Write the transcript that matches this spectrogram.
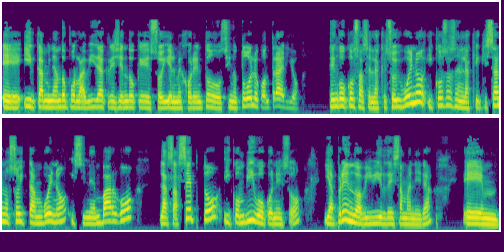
ir caminando por la vida creyendo que soy el mejor en todo, sino todo lo contrario tengo cosas en las que soy bueno y cosas en las que quizás no soy tan bueno y sin embargo las acepto y convivo con eso y aprendo a vivir de esa manera. Em,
